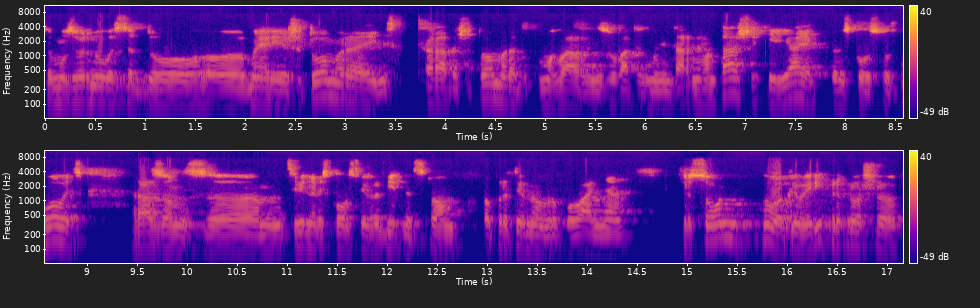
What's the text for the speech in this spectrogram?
Тому звернулися до мерії Житомира і міська рада Житомира допомогла організувати гуманітарний вантаж, який я, як військовослужбовець, разом з е, цивільно-військовим співробітництвом оперативного групування Херсон, ну Кривий Ріг, перепрошую.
